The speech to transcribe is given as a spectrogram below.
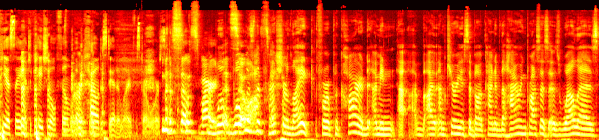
PSA educational film about how to stand in line for Star Wars. That's so smart. What, That's what so was awesome. the pressure like for Picard? I mean, I, I, I'm curious about kind of the hiring process as well as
